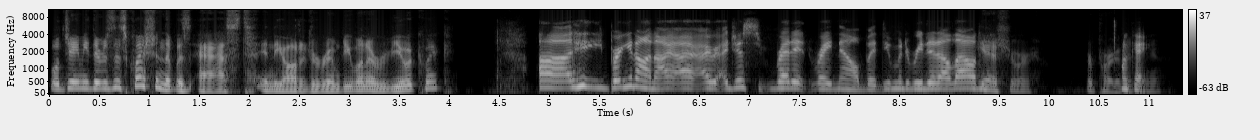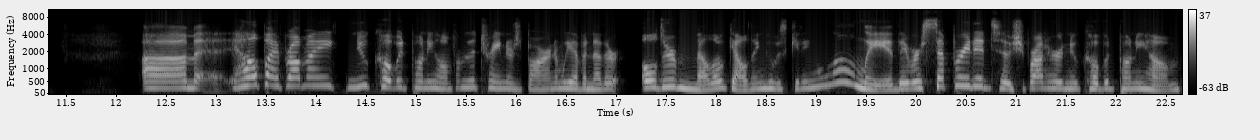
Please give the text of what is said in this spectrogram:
Well, Jamie, there was this question that was asked in the auditor room. Do you want to review it quick? Uh, bring it on. I, I I just read it right now, but do you want me to read it out loud? Yeah, sure. Or part of Okay. it. yeah. Um, help! I brought my new COVID pony home from the trainer's barn, and we have another older mellow gelding who was getting lonely. They were separated, so she brought her new COVID pony home,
